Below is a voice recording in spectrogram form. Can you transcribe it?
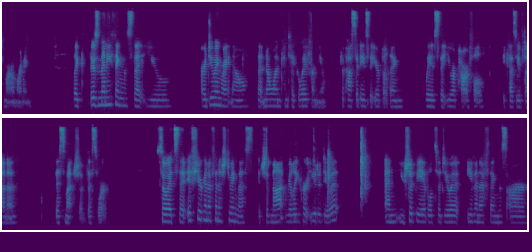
tomorrow morning. Like there's many things that you are doing right now that no one can take away from you. Capacities that you're building, ways that you are powerful because you've done a this much of this work. So it's that if you're going to finish doing this, it should not really hurt you to do it. And you should be able to do it even if things are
